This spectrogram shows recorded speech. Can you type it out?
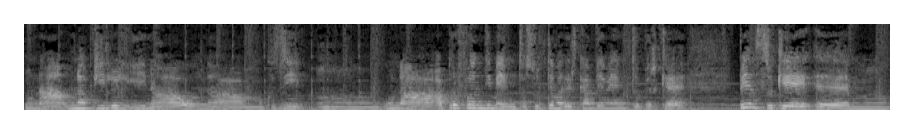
una, una pillolina, una, così, un approfondimento sul tema del cambiamento perché penso che, ehm,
